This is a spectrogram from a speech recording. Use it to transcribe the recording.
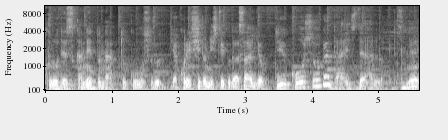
黒ですかねと納得をする。いやこれ白にしてくださいよっていう交渉が大事であるわけですね。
